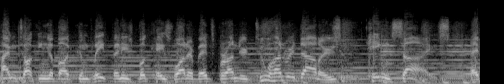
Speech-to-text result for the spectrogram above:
I'm talking about complete finished bookcase waterbeds for under $200, king size. At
